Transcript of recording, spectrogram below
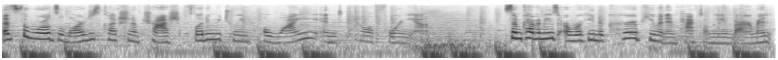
That's the world's largest collection of trash floating between Hawaii and California. Some companies are working to curb human impact on the environment.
